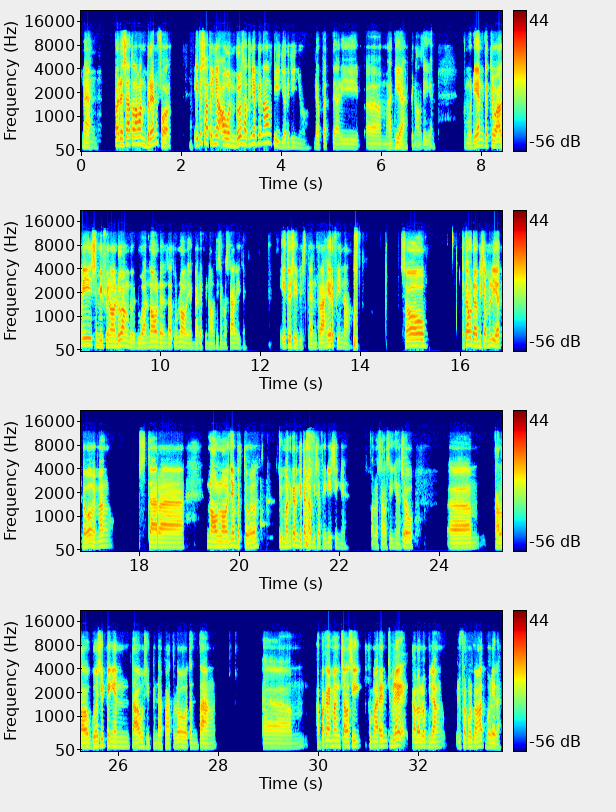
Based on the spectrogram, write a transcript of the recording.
Nah hmm. pada saat lawan Brentford itu satunya own goal, satunya penalti Jorginho. Dapat dari um, hadiah penalti kan. Kemudian kecuali semifinal doang tuh 2-0 dan 1-0 yang gak ada penalti sama sekali tuh. Itu sih bis dan terakhir final. So kita udah bisa melihat bahwa memang secara 0-0-nya betul, cuman kan kita nggak bisa finishing ya kalau Chelsea-nya. So um, kalau gue sih pengen tahu sih pendapat lo tentang um, apakah emang Chelsea kemarin sebenarnya kalau lo bilang Liverpool banget boleh lah.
